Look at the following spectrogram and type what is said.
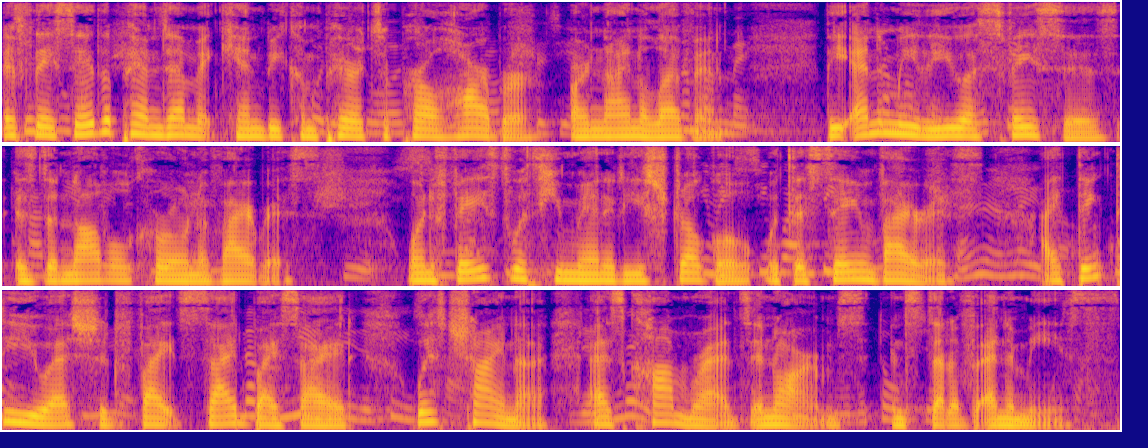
If they say the pandemic can be compared to Pearl Harbor or 9 11, the enemy the U.S. faces is the novel coronavirus. When faced with humanity's struggle with the same virus, I think the U.S. should fight side by side with China as comrades in arms instead of enemies.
